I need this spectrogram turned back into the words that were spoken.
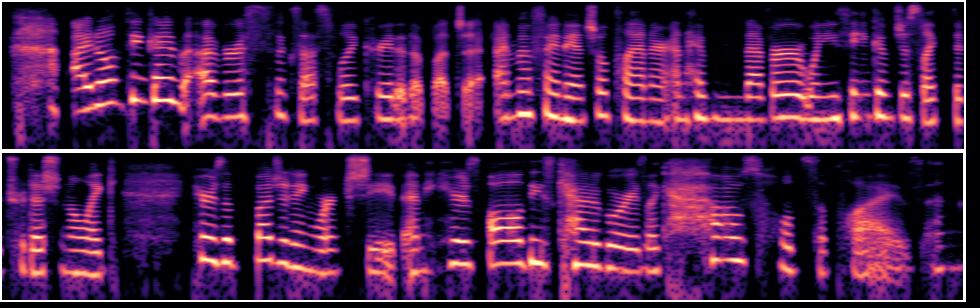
I don't think I've ever successfully created a budget. I'm a financial planner and I've never when you think of just like the traditional like here's a budgeting worksheet and here's all these categories like household supplies and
